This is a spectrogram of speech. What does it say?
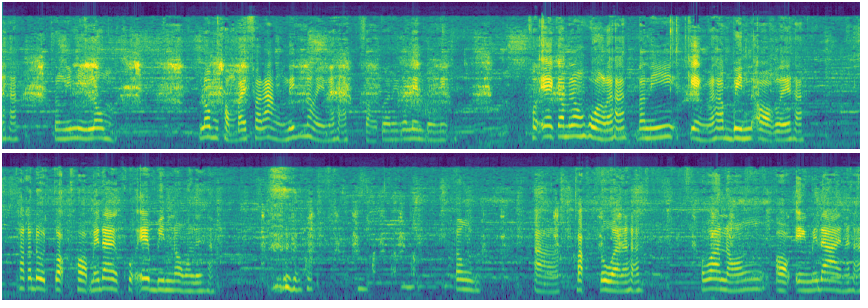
นะคะ ตรงนี้มีร่ม ร่มของใบฝรั่งนิดหน่อยนะคะสองตัวนี้ก็เล่นตรงนี้โคเอก็ไม่ต้องห่วงแล้วค่ะตอนนี้เก่งแล้วค่ะบินออกเลยค่ะ ถ้ากระโดดเกาะขอบไม่ได้โคเอบินออกมาเลยค่ะ ต้องอาปรับตัวนะคะ เพราะว่าน้องออกเองไม่ได้นะคะ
